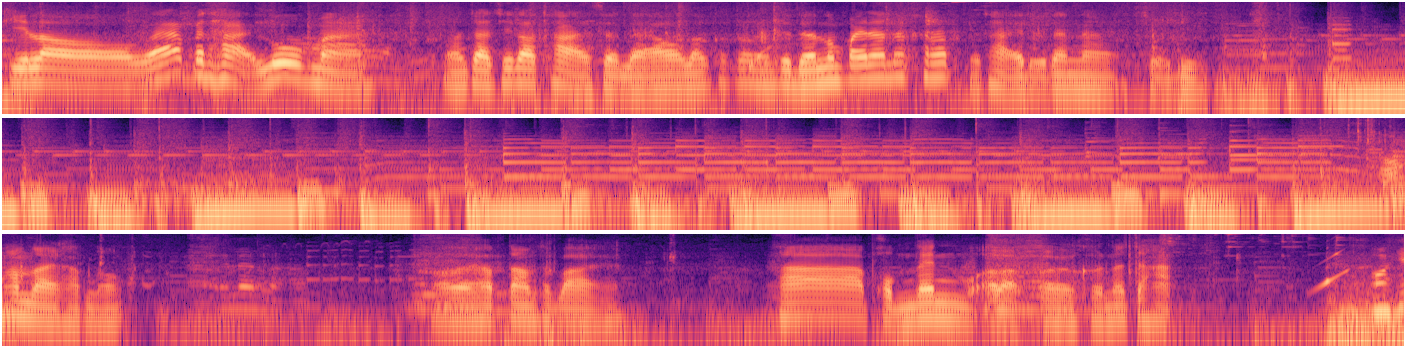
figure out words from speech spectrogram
อกี้เราแวะไปถ่ายรูปมา หลังจากที่เราถ่ายเสร็จแล้วแล้วก็กำลังจะเดินลงไปแล้วนะครับเดี๋ยวถ่ายให้ดูด้านหน้าสวยดีน้องทำอะไรครับน้องไม่เล่นเหรอครับเอาเลยครับตามสบาย ถ้าผมเล่นแบบเออคือน่าจะหัก โอเค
